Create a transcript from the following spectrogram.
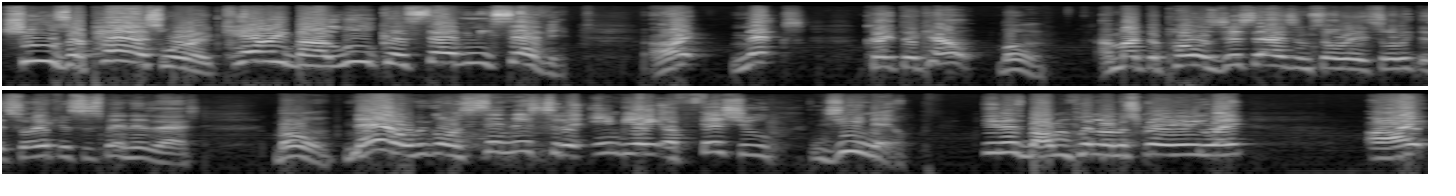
Choose a password. Carried by Luka 77. All right, next. Create the account. Boom. I'm about to pose just as him so they, so, they, so they can suspend his ass. Boom. Now we're going to send this to the NBA official Gmail. See this, but I'm putting it on the screen anyway. All right.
